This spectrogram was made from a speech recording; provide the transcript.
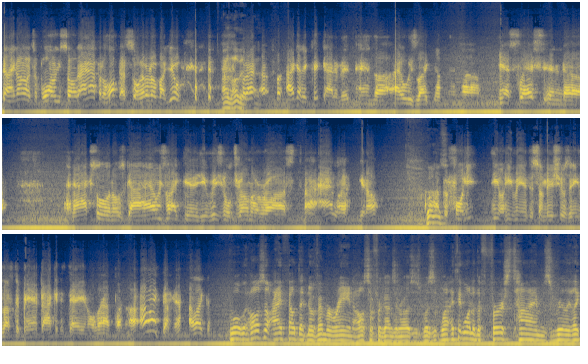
they're like, oh, it's a boring song. I happen to love that song. I don't know about you. I love it. but I, I, I, got a kick out of it, and uh, I always liked them. And uh, yeah, Slash and uh, and Axl and those guys. I always liked the, the original drummer, uh, Adler. You know, uh, was, before he you know, he ran into some issues and he left the band back in the day and all that. But uh, I like them, man. I like them. Well, also I felt that November Rain, also for Guns N' Roses, was one, I think one of the first times really like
